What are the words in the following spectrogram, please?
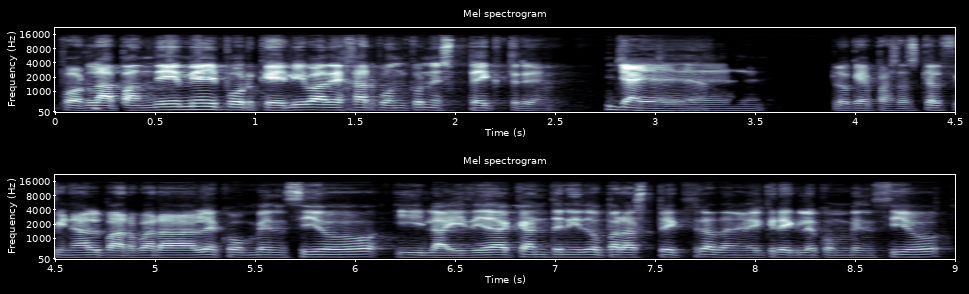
por la pandemia y porque él iba a dejar Bond con Spectre. Ya, ya, ya. Eh, lo que pasa es que al final Bárbara le convenció y la idea que han tenido para Spectre, Daniel Craig le convenció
